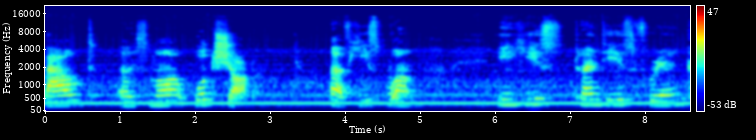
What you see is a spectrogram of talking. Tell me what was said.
bought a small workshop of his own. In his twenties, Frank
